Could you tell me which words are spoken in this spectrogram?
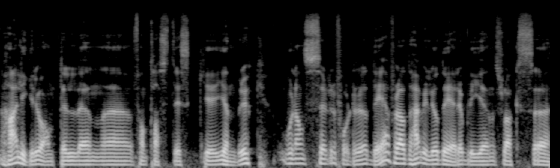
her ligger det jo an til en uh, fantastisk uh, gjenbruk. Hvordan ser dere for dere det? For her vil jo dere bli en slags uh,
